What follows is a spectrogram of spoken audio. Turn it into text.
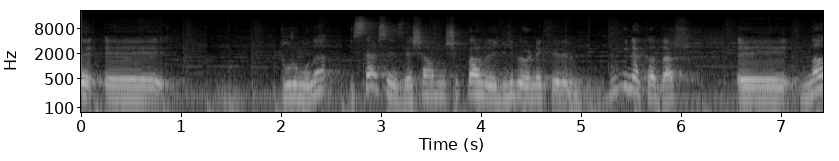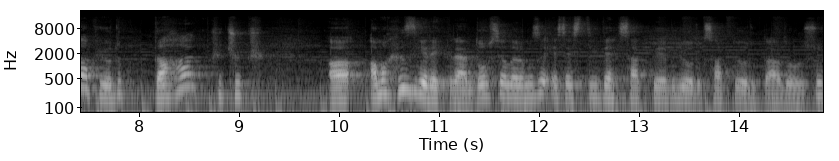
Kapasite e, durumuna isterseniz yaşanmışlıklarla ilgili bir örnek verelim. Bugüne kadar e, ne yapıyorduk? Daha küçük a, ama hız gerektiren dosyalarımızı SSD'de saklayabiliyorduk, saklıyorduk daha doğrusu.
